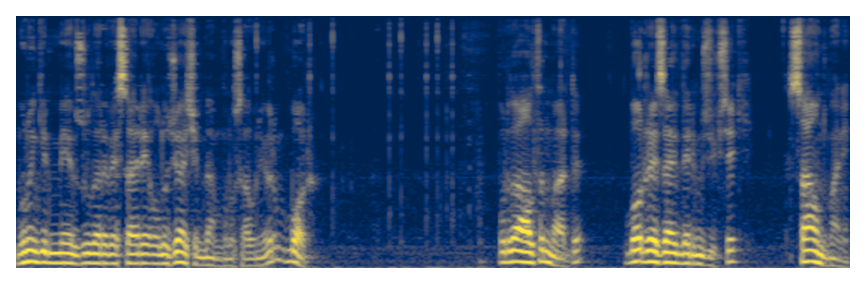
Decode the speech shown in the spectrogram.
Bunun gibi mevzuları vesaire olacağı için ben bunu savunuyorum. Bor. Burada altın vardı. Bor rezervlerimiz yüksek. Sound money.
